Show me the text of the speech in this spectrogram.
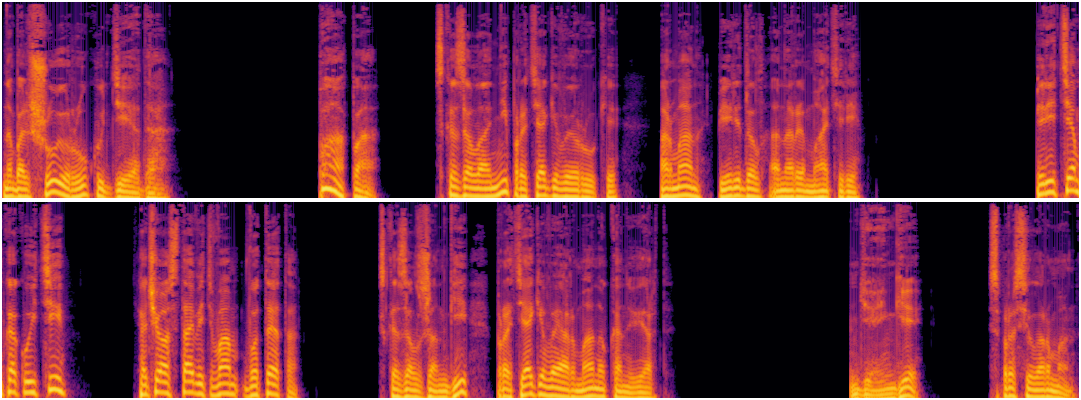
на большую руку деда. «Папа!» — сказала Анни, протягивая руки. Арман передал Анаре матери. «Перед тем, как уйти, хочу оставить вам вот это», — сказал Жанги, протягивая Арману конверт. «Деньги?» — спросил Арман.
